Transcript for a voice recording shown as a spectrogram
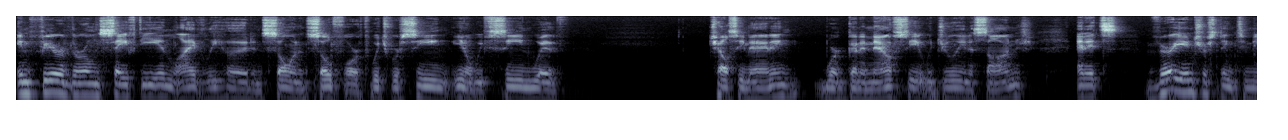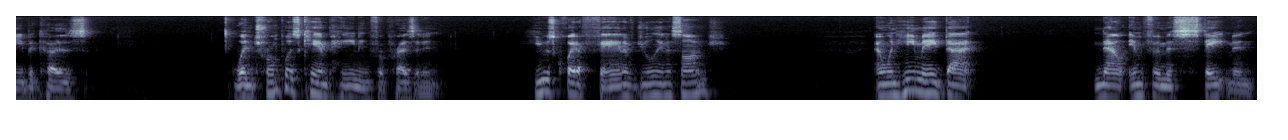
in fear of their own safety and livelihood and so on and so forth which we're seeing you know we've seen with Chelsea Manning. We're going to now see it with Julian Assange. And it's very interesting to me because when Trump was campaigning for president he was quite a fan of Julian Assange and when he made that now infamous statement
